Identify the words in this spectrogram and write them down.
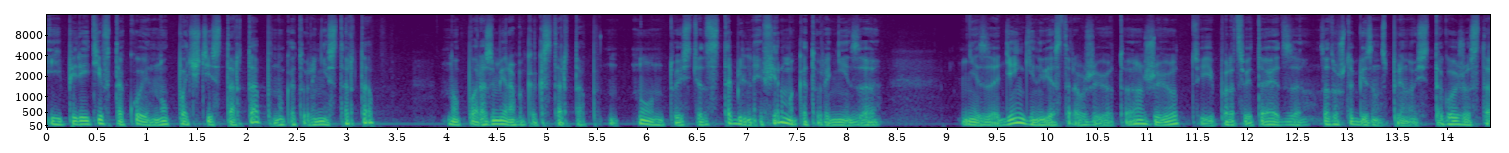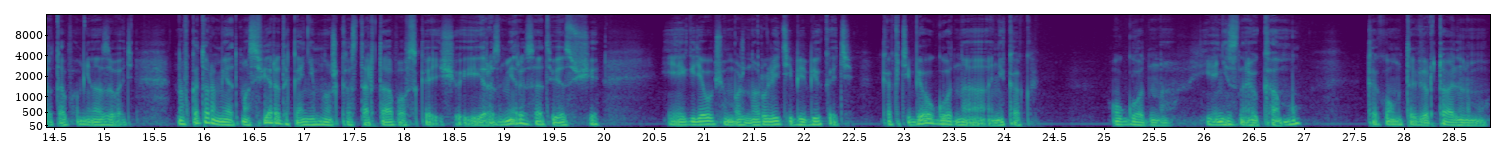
и перейти в такой, ну, почти стартап, ну, который не стартап, но по размерам как стартап. Ну, то есть это стабильная фирма, которая не за не за деньги инвесторов живет, а живет и процветает за, за то, что бизнес приносит. Такой же стартапом не называть. Но в котором и атмосфера такая немножко стартаповская еще, и размеры соответствующие, и где, в общем, можно рулить и бибикать как тебе угодно, а не как угодно. Я не знаю кому, какому-то виртуальному,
